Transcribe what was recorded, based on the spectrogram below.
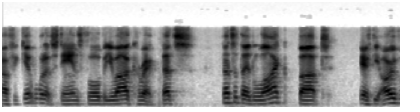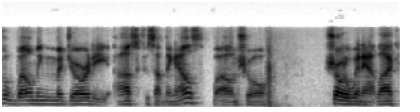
I forget what it stands for, but you are correct. That's that's what they'd like. But if the overwhelming majority ask for something else, well, I'm sure sure it'll win out. Like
